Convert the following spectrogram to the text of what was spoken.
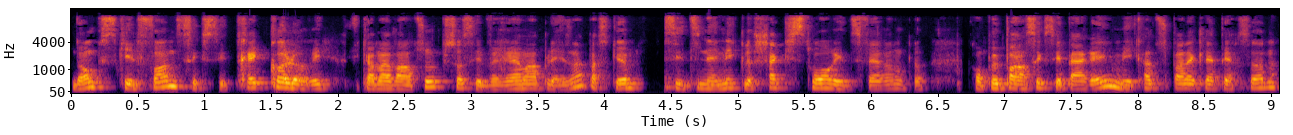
Donc, ce qui est le fun, c'est que c'est très coloré et comme aventure. Puis ça, c'est vraiment plaisant parce que c'est dynamique. Là. Chaque histoire est différente. Là. On peut penser que c'est pareil, mais quand tu parles avec la personne,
